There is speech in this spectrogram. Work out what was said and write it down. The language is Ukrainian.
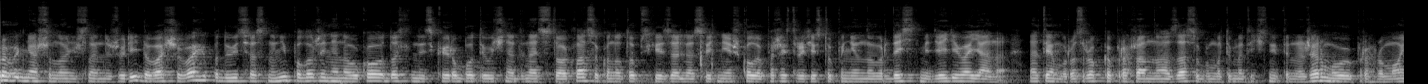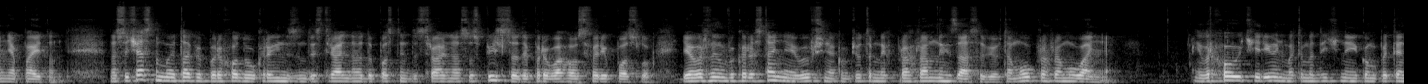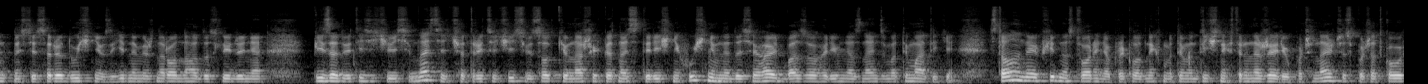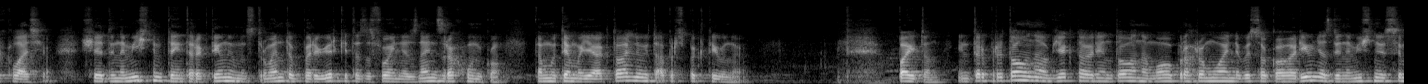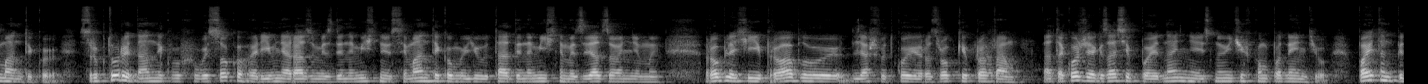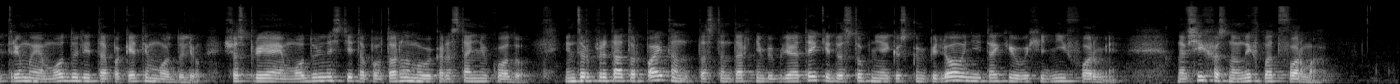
Доброго дня, шановні члени журі. До вашої уваги подаються основні положення науково-дослідницької роботи учня 11 класу Конотопської загальноосвітньої школи перших третіх ступенів номер 10 Медведєва Яна на тему розробка програмного засобу математичний тренажер мовою програмування Python. На сучасному етапі переходу України з індустріального до постіндустріального суспільства, де перевага у сфері послуг, є важливим використання і вивчення комп'ютерних програмних засобів та мов програмування. І враховуючи рівень математичної компетентності серед учнів згідно міжнародного дослідження PISA 2018, що 36% наших 15-річних учнів не досягають базового рівня знань з математики, стало необхідно створення прикладних математичних тренажерів, починаючи з початкових класів, що є динамічним та інтерактивним інструментом перевірки та засвоєння знань з рахунку, тому тема є актуальною та перспективною. Python інтерпретована об'єктно-орієнтована мова програмування високого рівня з динамічною семантикою. Структури даних високого рівня разом із динамічною семантикою та динамічними зв'язуваннями роблять її привабливою для швидкої розробки програм, а також як засіб поєднання існуючих компонентів. Python підтримує модулі та пакети модулів, що сприяє модульності та повторному використанню коду. Інтерпретатор Python та стандартні бібліотеки доступні як у скомпільованій, так і у вихідній формі на всіх основних платформах.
